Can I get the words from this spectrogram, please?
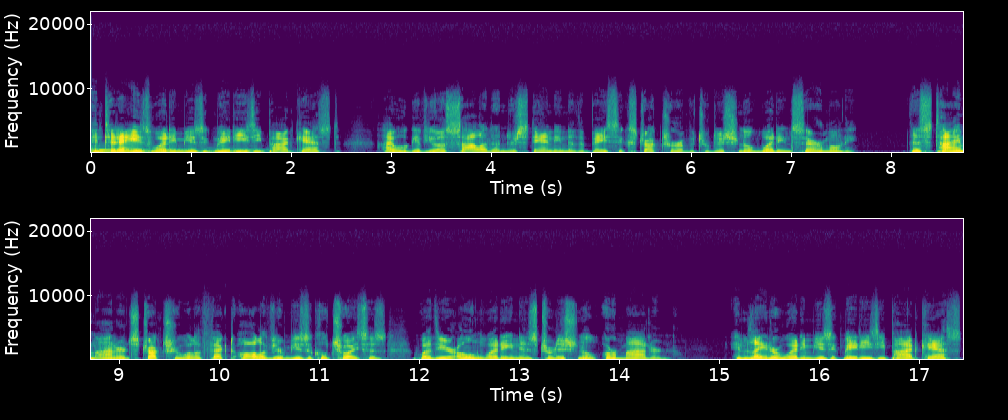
In today's Wedding Music Made Easy podcast, I will give you a solid understanding of the basic structure of a traditional wedding ceremony. This time honored structure will affect all of your musical choices, whether your own wedding is traditional or modern. In later Wedding Music Made Easy podcast,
